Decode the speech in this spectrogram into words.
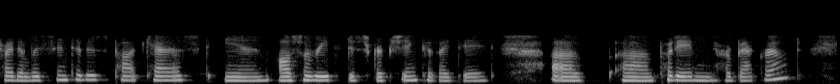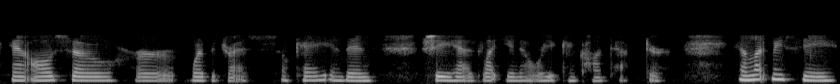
try to listen to this podcast and also read the description because I did uh, um, put in her background and also her web address, okay? And then she has let you know where you can contact her. And let me see.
